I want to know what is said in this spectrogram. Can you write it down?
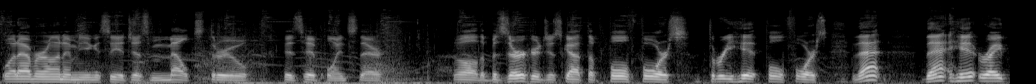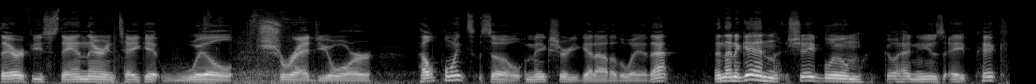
whatever on him. You can see it just melts through his hit points there. Oh, the Berserker just got the full force, three hit full force. That that hit right there, if you stand there and take it, will shred your health points. So make sure you get out of the way of that. And then again, Shade Bloom, go ahead and use a pick.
